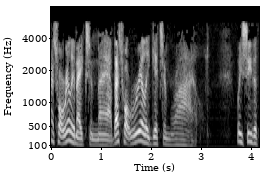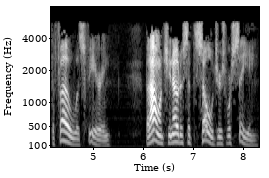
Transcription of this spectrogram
That's what really makes him mad. That's what really gets him riled. We see that the foe was fearing but I want you to notice that the soldiers were seeing.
